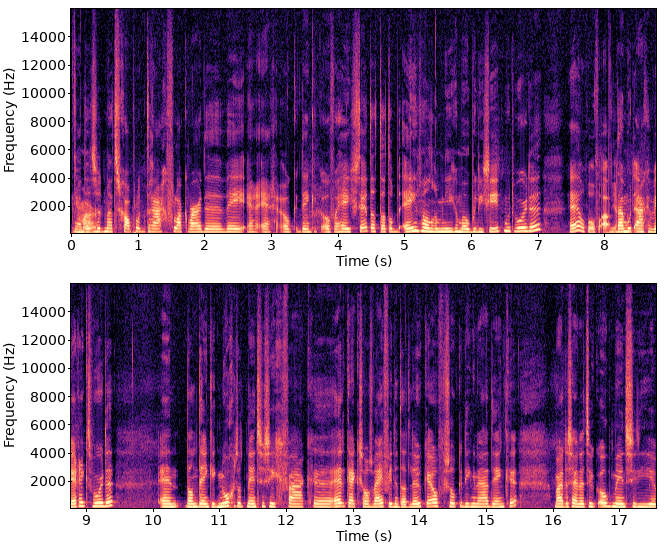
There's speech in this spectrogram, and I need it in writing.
Ja, maar... dat is het maatschappelijk draagvlak waar de WRR ook denk ik over heeft. Hè? Dat dat op de een of andere manier gemobiliseerd moet worden. Hè? Of, of daar moet aan gewerkt worden. En dan denk ik nog dat mensen zich vaak... Uh, hè, kijk, zoals wij vinden dat leuk, hè, over zulke dingen nadenken. Maar er zijn natuurlijk ook mensen die uh,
